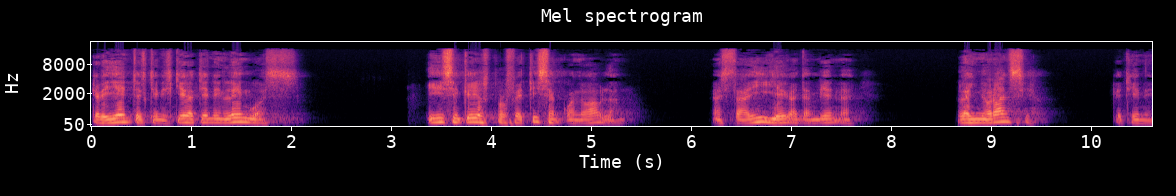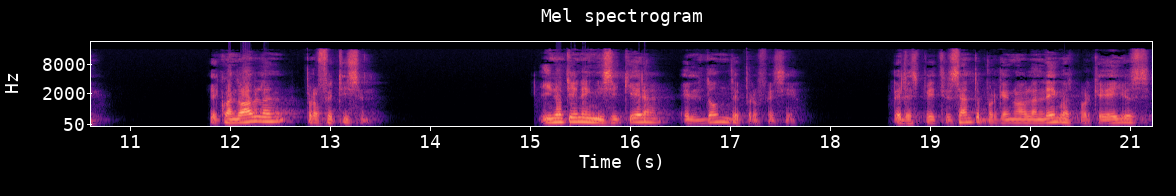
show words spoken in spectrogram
creyentes que ni siquiera tienen lenguas y dicen que ellos profetizan cuando hablan. Hasta ahí llega también la, ignorancia que tienen que cuando hablan profetizan y no tienen ni siquiera el don de profecía del Espíritu Santo porque no hablan lenguas, porque ellos,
